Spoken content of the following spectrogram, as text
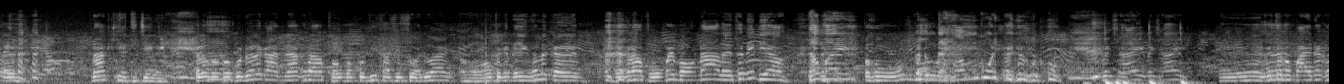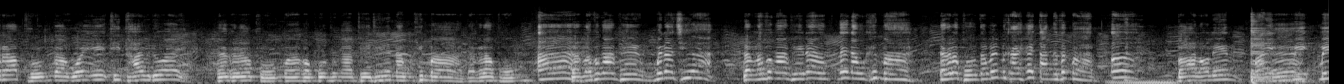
เออ น่าเกลียดจริงๆเลยครับผมขอบคุณด้วยแล้วกันนะครับผมขอบคุณพี่สาวสวยๆด้วยโอ้โหเป็นกันเองซะเหลือเกินนะครับผมไม่มองหน้าเลยสักนิดเดียวทำไมโอ้โหมก็องดูแต่หำกูดิไม่ใช่ไม่ใช่เออก็จะลงไปนะครับ ผมกับไว้เอะทิ้งท้ายไปด้วยนะครับผมมาขอบคุณผลงานเพลงที่แนะนำขึ้นมานะครับผมอ่าหลังหลังผลงานเพลงไม่น่าเชื่อหลังหลังผลงานเพลงได้แนะนำขึ้นมานะครับผมแต่ไม่มีใครให้ตังค์กันสักบาทเออ บาร์เราเล่นไม่เออ มีมี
